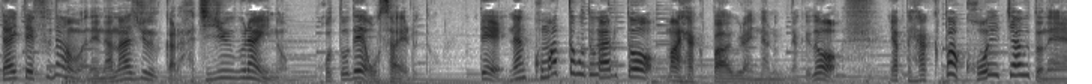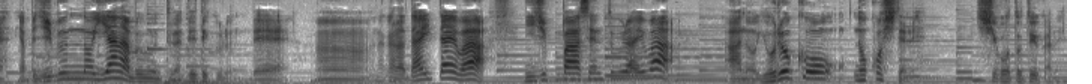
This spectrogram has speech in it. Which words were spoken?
大体普段はね70から80ぐらいのことで抑えると。でなんか困ったことがあるとまあ100%ぐらいになるんだけどやっぱ100%超えちゃうとね、やっぱ自分の嫌な部分っていうのは出てくるんで、うん、だから大体は20%ぐらいは、あの、余力を残してね、仕事というかね、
